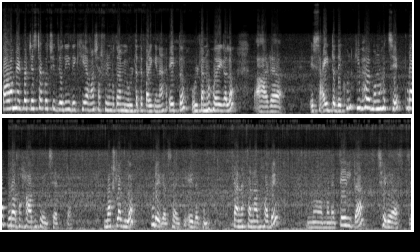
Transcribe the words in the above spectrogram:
তাও আমি একবার চেষ্টা করছি, যদি দেখি আমার শাশুড়ির মতো আমি উল্টাতে পারি কিনা। এই তো উল্টানো হয়ে গেল। আর এই সাইডটা দেখুন, কীভাবে মনে হচ্ছে পুরা পুরা ভাব হয়েছে একটা। মশলাগুলো পুড়ে গেছে আর কি। এই দেখুন, ফেনা ফেনা ভাবে মানে তেলটা ছেড়ে আসছে।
